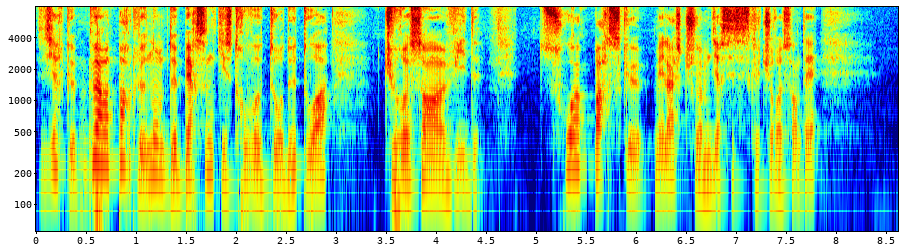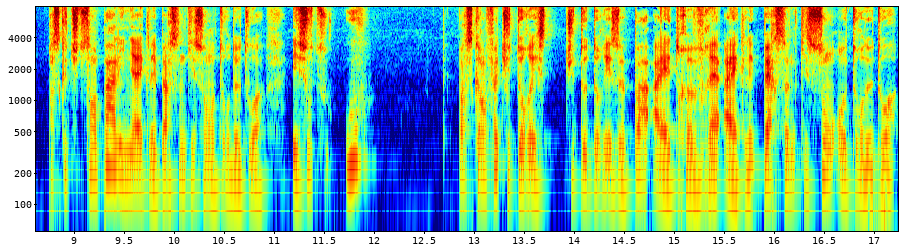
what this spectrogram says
C'est-à-dire que peu importe le nombre de personnes qui se trouvent autour de toi, tu ressens un vide. Soit parce que, mais là tu vas me dire si c'est ce que tu ressentais, parce que tu te sens pas aligné avec les personnes qui sont autour de toi. Et surtout, où parce qu'en fait, tu t'autorises pas à être vrai avec les personnes qui sont autour de toi.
